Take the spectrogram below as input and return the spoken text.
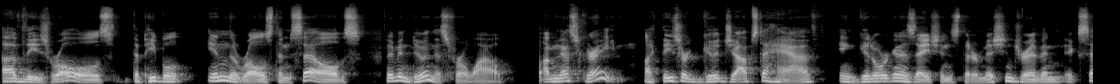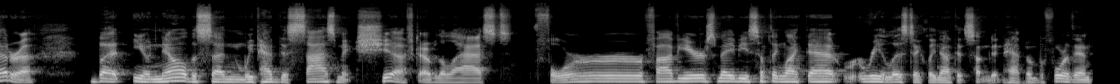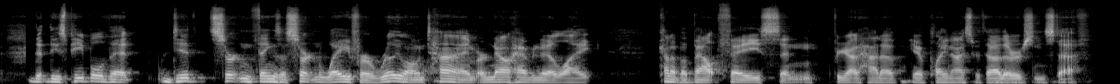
of these roles. The people in the roles themselves, they've been doing this for a while. I mean, that's great. Like these are good jobs to have in good organizations that are mission driven, et cetera. But you know, now all of a sudden we've had this seismic shift over the last four or five years, maybe something like that. Realistically, not that something didn't happen before then, that these people that did certain things a certain way for a really long time are now having to like kind of about face and figure out how to you know play nice with others and stuff.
